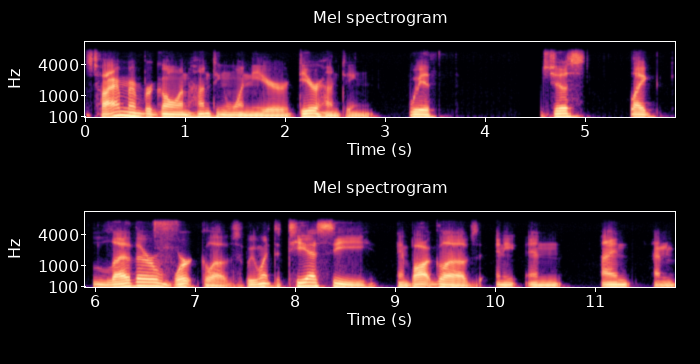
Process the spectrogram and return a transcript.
So I remember going hunting one year, deer hunting with just like leather work gloves. We went to TSC and bought gloves and he and I'm I'm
